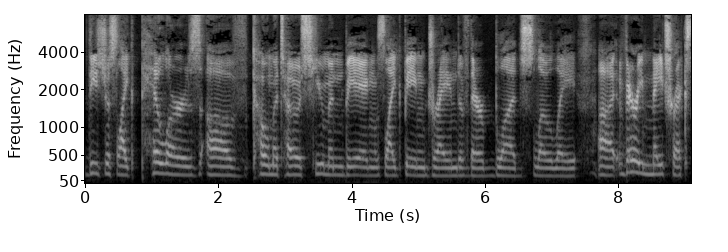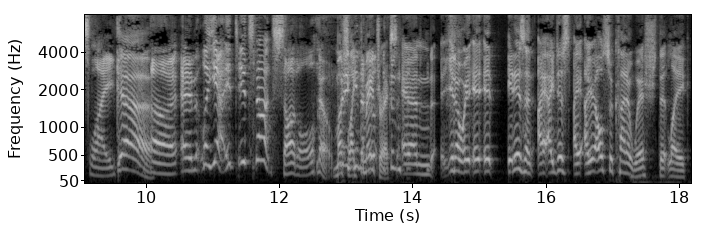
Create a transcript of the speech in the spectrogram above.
these just like pillars of comatose human beings like being drained of their blood slowly uh very matrix like yeah. uh and like yeah it, it's not subtle No, much like You the know? Matrix, and you know, it it, it isn't. I, I just I, I also kind of wish that like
